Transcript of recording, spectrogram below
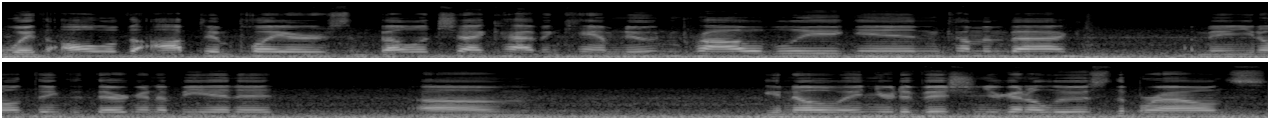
with all of the opt in players and Belichick having Cam Newton probably again coming back. I mean, you don't think that they're going to be in it. Um, you know, in your division, you're going to lose the Browns.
